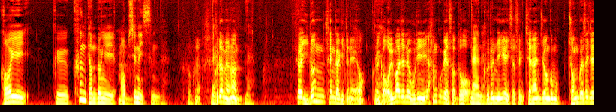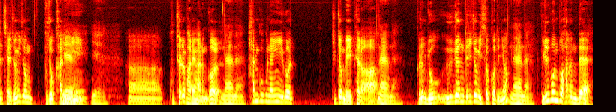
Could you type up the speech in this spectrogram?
거의 그 큰 변동이 음. 없이는 있습니다. 그렇군요. 네. 그러면은 네. 제가 이런 생각이 드네요. 그러니까 네. 얼마 전에 우리 한국에서도 네, 네. 그런 얘기가 있었어요. 재난지원금 정부에서 이제 재정이 좀 부족하니 예, 예. 어, 국채를 발행하는 걸 네, 네. 한국은행이 이거 직접 매입해라. 네, 네. 그런 요 의견들이 좀 있었거든요. 네, 네. 일본도 하는데.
